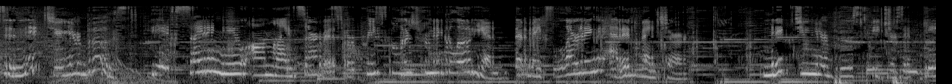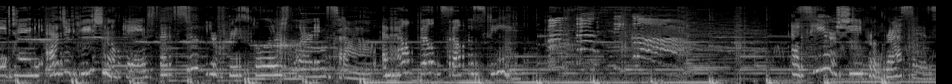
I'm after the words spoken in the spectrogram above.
to Nick Junior Boost, the exciting new online service for preschoolers from Nickelodeon that makes learning an adventure. Nick Junior Boost features engaging, educational games that suit your preschooler's learning style and help build self-esteem. As he or she progresses,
